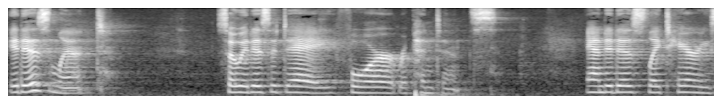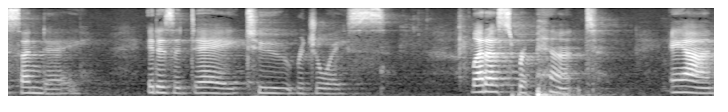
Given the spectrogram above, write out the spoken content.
It is Lent, so it is a day for repentance. And it is Laetare Sunday. It is a day to rejoice. Let us repent and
